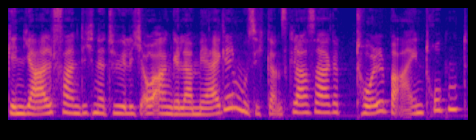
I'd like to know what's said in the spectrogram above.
Genial fand ich natürlich auch Angela Merkel, muss ich ganz klar sagen. Toll, beeindruckend.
